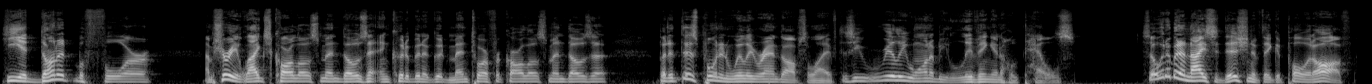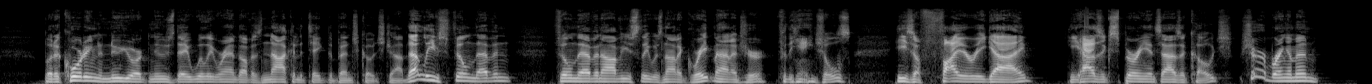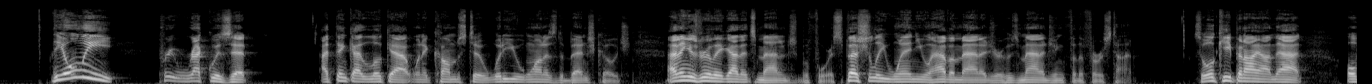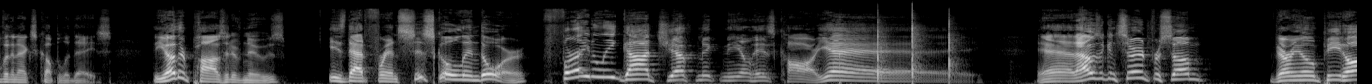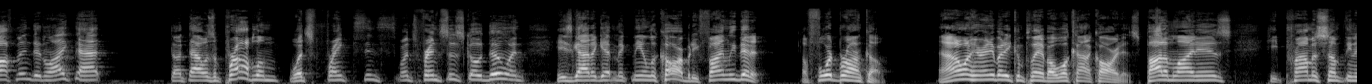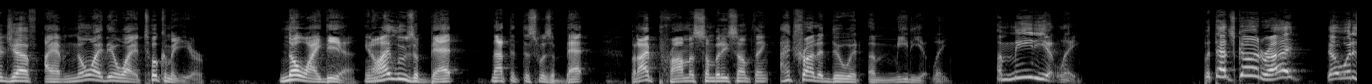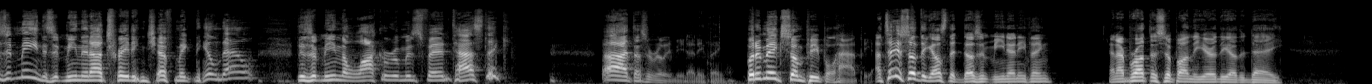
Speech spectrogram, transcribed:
He had done it before. I'm sure he likes Carlos Mendoza and could have been a good mentor for Carlos Mendoza. But at this point in Willie Randolph's life, does he really want to be living in hotels? So it would have been a nice addition if they could pull it off. But according to New York Newsday, Willie Randolph is not going to take the bench coach job. That leaves Phil Nevin. Phil Nevin obviously was not a great manager for the Angels. He's a fiery guy. He has experience as a coach. Sure, bring him in. The only prerequisite I think I look at when it comes to what do you want as the bench coach, I think is really a guy that's managed before, especially when you have a manager who's managing for the first time. So we'll keep an eye on that over the next couple of days. The other positive news is that Francisco Lindor finally got Jeff McNeil his car. Yay! Yeah, that was a concern for some. Very own Pete Hoffman didn't like that. Thought that was a problem. What's Frank? What's Francisco doing? He's got to get McNeil a car, but he finally did it. A Ford Bronco. And I don't want to hear anybody complain about what kind of car it is. Bottom line is, he promised something to Jeff. I have no idea why it took him a year. No idea. You know, I lose a bet. Not that this was a bet, but I promise somebody something. I try to do it immediately. Immediately. But that's good, right? What does it mean? Does it mean they're not trading Jeff McNeil now? Does it mean the locker room is fantastic? Ah, it doesn't really mean anything. But it makes some people happy. I'll tell you something else that doesn't mean anything. And I brought this up on the air the other day.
